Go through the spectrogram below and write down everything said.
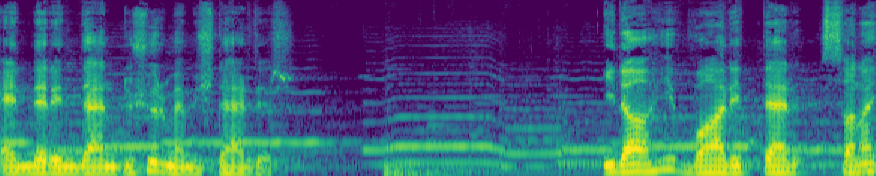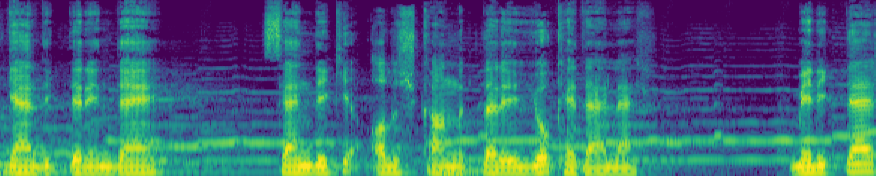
ellerinden düşürmemişlerdir. İlahi varitler sana geldiklerinde sendeki alışkanlıkları yok ederler. Melikler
